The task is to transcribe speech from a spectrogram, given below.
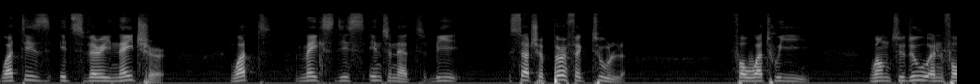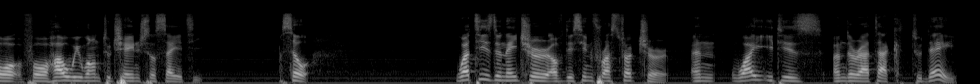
What is its very nature? What makes this internet be such a perfect tool for what we want to do and for, for how we want to change society. So, what is the nature of this infrastructure and why it is under attack today?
